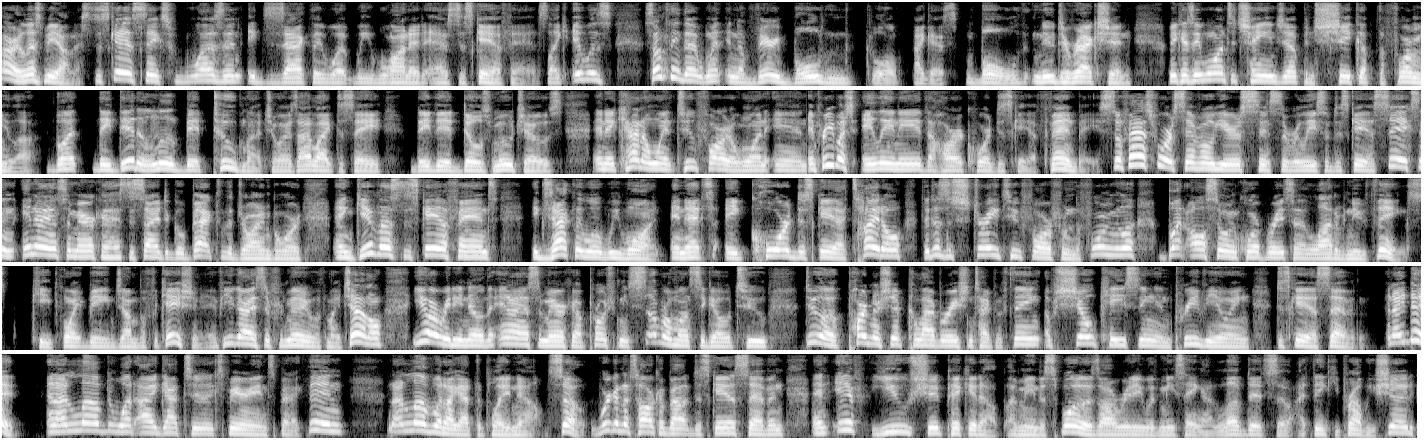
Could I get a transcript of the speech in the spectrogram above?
All right, let's be honest. Disgaea 6 wasn't exactly what we wanted as Disgaea fans. Like, it was something that went in a very bold, well, I guess, bold new direction because they wanted to change up and shake up the formula. But they did a little bit too much, or as I like to say, they did dos muchos, and it kind of went too far to one end and pretty much alienated the hardcore Disgaea fan base. So fast forward several years since the release of Disgaea 6, and NIS America has decided to go back to the drawing board and give us Disgaea fans exactly what we want, and that's a core Disgaea title that doesn't stray too far from the formula, but also incorporates a lot of new things. Key point being jumbification. If you guys are familiar with my channel, you already know that NIS America approached me several months ago to do a partnership collaboration type of thing of showcasing and previewing Disgaea 7. And I did. And I loved what I got to experience back then. And I love what I got to play now. So we're going to talk about Disgaea 7 and if you should pick it up. I mean, the spoilers already with me saying I loved it, so I think you probably should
